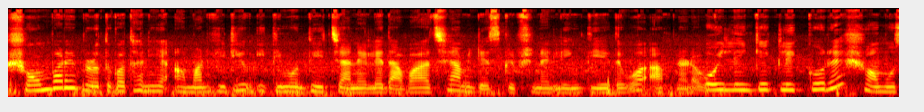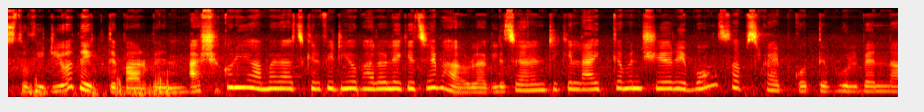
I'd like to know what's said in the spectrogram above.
সোমবারের ব্রত কথা নিয়ে আমার ভিডিও ইতিমধ্যেই চ্যানেলে দেওয়া আছে। আমি ডেসক্রিপশনে লিঙ্ক দিয়ে দেবো। আপনারা ওই লিঙ্কে ক্লিক করে সমস্ত ভিডিও দেখতে পারবেন। আশা করি আমার আজকের ভিডিও ভালো লেগেছে। ভালো লাগলে চ্যানেলটিকে লাইক, কমেন্ট, শেয়ার এবং সাবস্ক্রাইব করতে ভুলবেন না।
